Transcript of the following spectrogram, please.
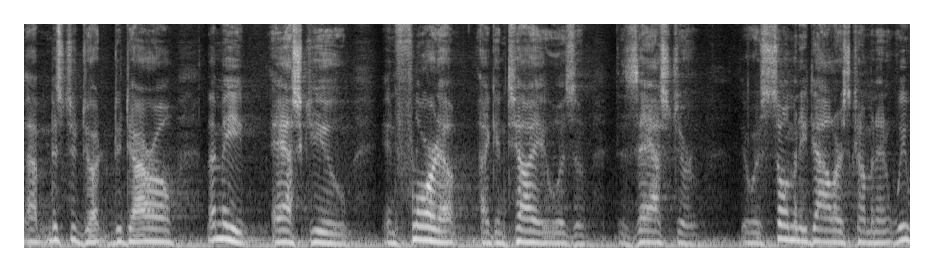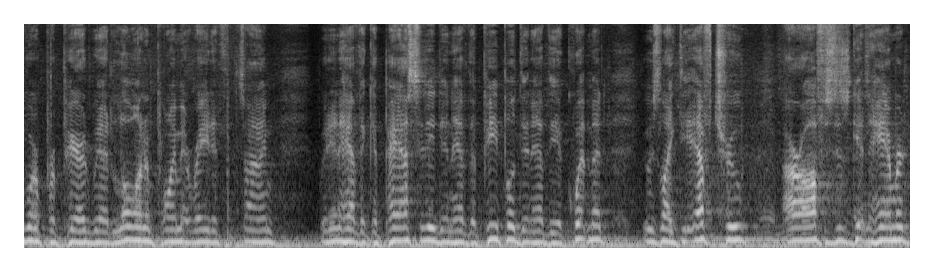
Uh, Mr. Dodaro, let me ask you, in Florida, I can tell you it was a disaster. There was so many dollars coming in. We weren't prepared. We had low unemployment rate at the time. We didn't have the capacity, didn't have the people, didn't have the equipment. It was like the F troop. Our offices getting hammered.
